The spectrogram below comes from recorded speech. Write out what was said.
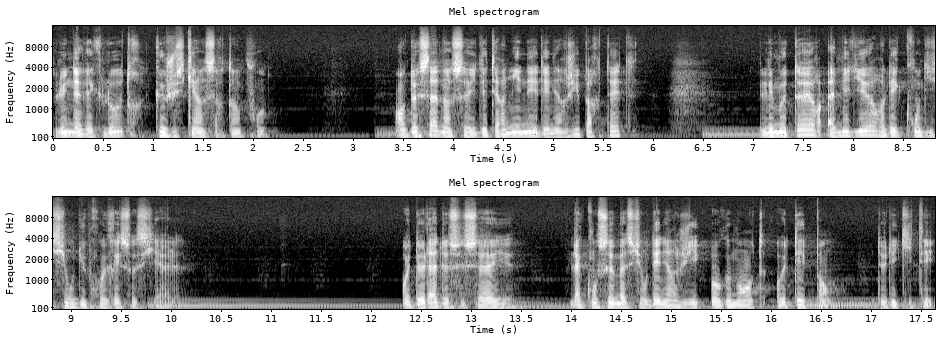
l'une avec l'autre que jusqu'à un certain point. En deçà d'un seuil déterminé d'énergie par tête, les moteurs améliorent les conditions du progrès social. Au-delà de ce seuil, la consommation d'énergie augmente aux dépens de l'équité.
